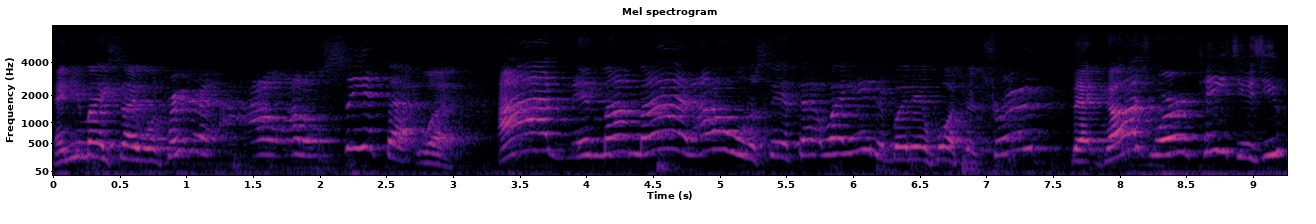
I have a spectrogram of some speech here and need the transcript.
And you may say, well, preacher, I don't, I don't see it that way. I, in my mind, I don't want to see it that way either. But in what the truth that God's Word teaches, you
